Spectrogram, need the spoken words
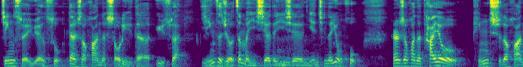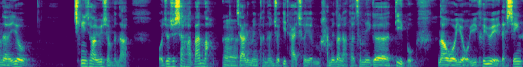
精髓元素，但是的话呢，手里的预算银子只有这么一些的一些年轻的用户，但是的话呢，他又平时的话呢，又倾向于什么呢？我就是上下班嘛，嗯家里面可能就一台车，也还没到两台这么一个地步。那我有一颗越野的心，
